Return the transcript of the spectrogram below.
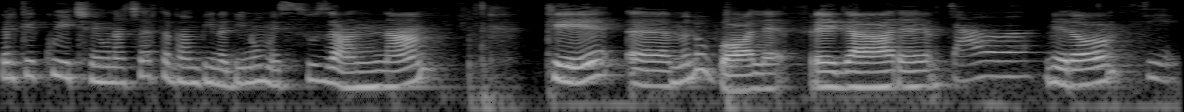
perché qui c'è una certa bambina di nome Susanna che eh, me lo vuole fregare. Ciao. Vero? Sì.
